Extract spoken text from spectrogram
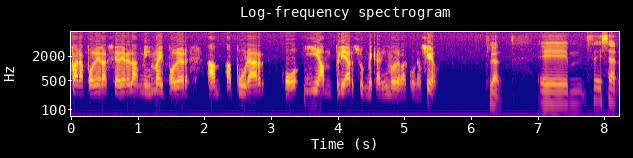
para poder acceder a las mismas y poder apurar o, y ampliar sus mecanismos de vacunación. Claro. Eh, César,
